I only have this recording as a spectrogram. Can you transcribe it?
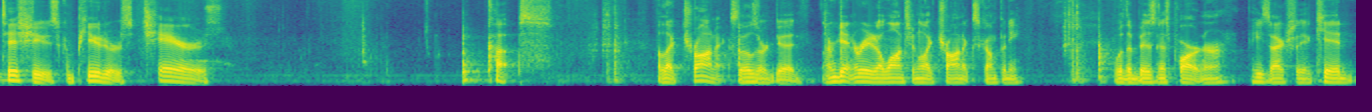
Tissues. Computers. Chairs. Cups. Electronics. Those are good. I'm getting ready to launch an electronics company with a business partner. He's actually a kid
